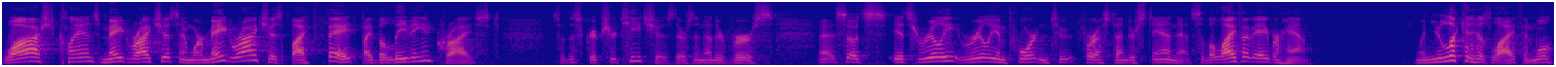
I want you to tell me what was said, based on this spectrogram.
washed, cleansed, made righteous, and we're made righteous by faith, by believing in Christ so the scripture teaches. There's another verse. Uh, so it's, it's really, really important to, for us to understand that. So the life of Abraham, when you look at his life, and we'll,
